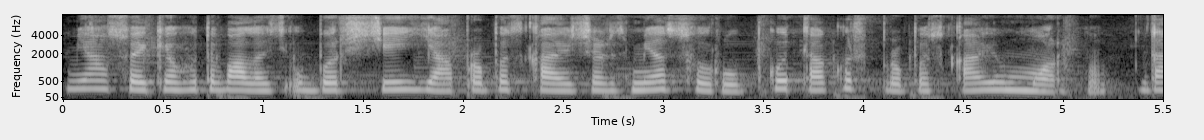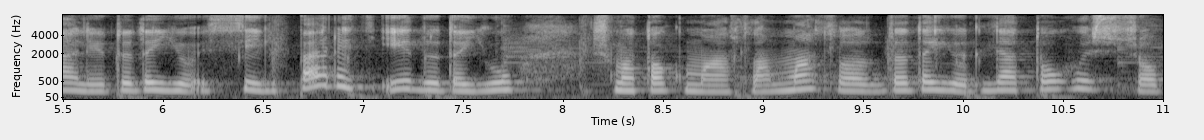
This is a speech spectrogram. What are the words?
М'ясо, яке готувалось у борщі, я пропускаю через м'ясорубку, також пропускаю моркву. Далі додаю сіль, перець і додаю шматок масла. Масло додаю для того, щоб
